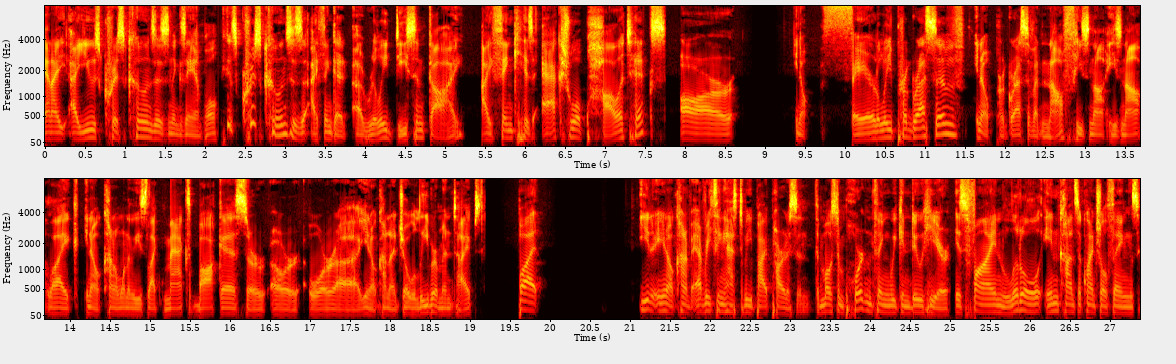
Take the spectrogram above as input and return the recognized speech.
And I, I use Chris Coons as an example because Chris Coons is, I think, a, a really decent guy. I think his actual politics are you know fairly progressive you know progressive enough he's not he's not like you know kind of one of these like max baucus or or or uh, you know kind of joe lieberman types but you know, you know, kind of everything has to be bipartisan. The most important thing we can do here is find little inconsequential things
